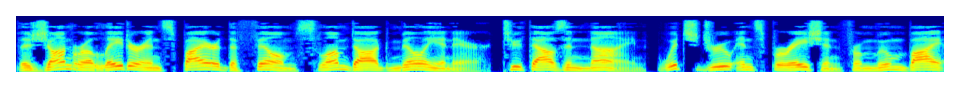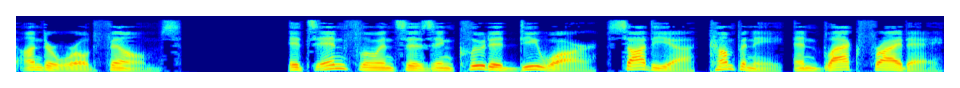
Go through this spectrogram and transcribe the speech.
The genre later inspired the film Slumdog Millionaire 2009, which drew inspiration from Mumbai underworld films. Its influences included Deewaar, Satya, Company, and Black Friday.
